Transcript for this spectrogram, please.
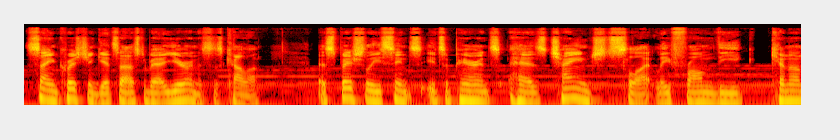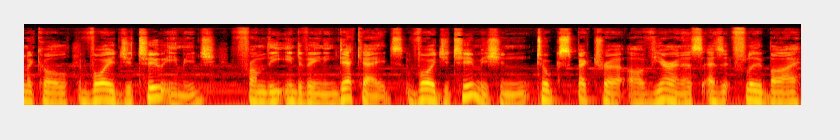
Same question gets asked about Uranus's colour, especially since its appearance has changed slightly from the canonical Voyager 2 image from the intervening decades. Voyager 2 mission took spectra of Uranus as it flew by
